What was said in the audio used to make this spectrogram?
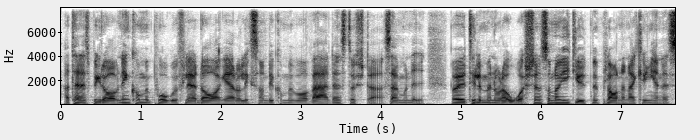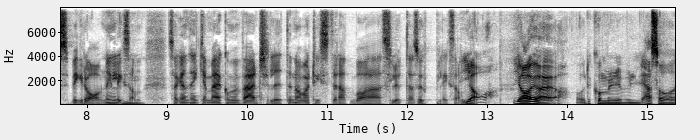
att hennes begravning kommer pågå i flera dagar och liksom det kommer vara världens största ceremoni. Det var ju till och med några år sedan som de gick ut med planerna kring hennes begravning liksom. Mm. Så jag kan tänka mig, här kommer världseliten av artister att bara slutas upp liksom. Ja, ja, ja, ja. Och det kommer det väl, alltså,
